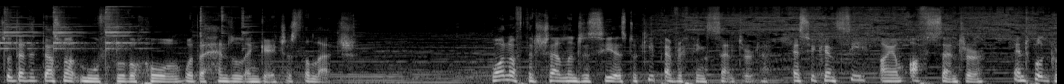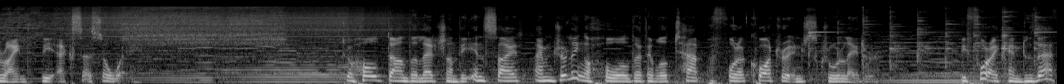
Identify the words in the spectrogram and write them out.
so that it does not move through the hole where the handle engages the latch. One of the challenges here is to keep everything centered. As you can see, I am off-center and will grind the excess away. To hold down the ledge on the inside, I'm drilling a hole that I will tap for a quarter inch screw later. Before I can do that,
